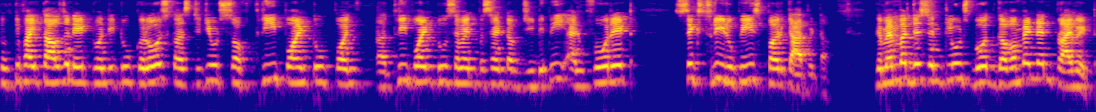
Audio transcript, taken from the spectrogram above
55,822 crores constitutes of 3.2 point, uh, 3.27 percent of GDP and 4863 rupees per capita. Remember this includes both government and private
